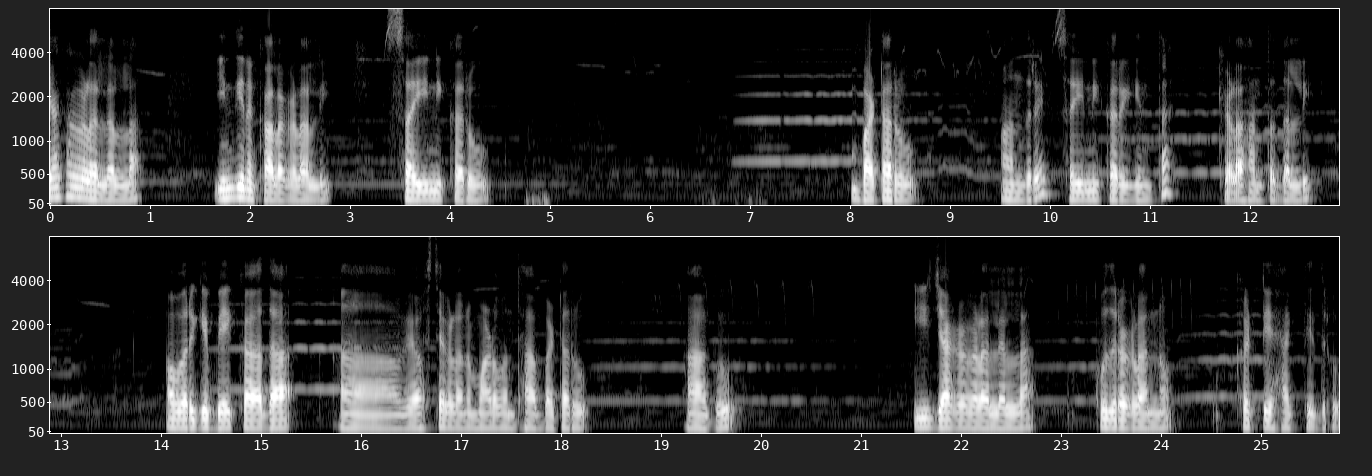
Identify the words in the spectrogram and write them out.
ಜಾಗಗಳಲ್ಲೆಲ್ಲ ಇಂದಿನ ಕಾಲಗಳಲ್ಲಿ ಸೈನಿಕರು, ಭಟರು ಅಂದರೆ ಸೈನಿಕರಿಗಿಂತ ಕೆಳ ಹಂತದಲ್ಲಿ ಅವರಿಗೆ ಬೇಕಾದ ವ್ಯವಸ್ಥೆಗಳನ್ನು ಮಾಡುವಂತಹ ಭಟರು ಹಾಗೂ ಈ ಜಾಗಗಳಲ್ಲೆಲ್ಲ ಕುದುರೆಗಳನ್ನು ಕಟ್ಟಿ ಹಾಕ್ತಿದ್ರು.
